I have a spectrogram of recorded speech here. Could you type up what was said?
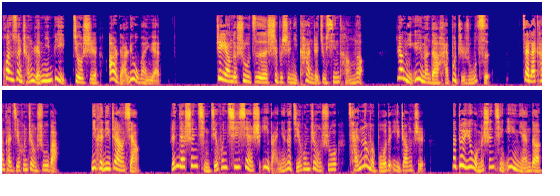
换算成人民币就是二点六万元。这样的数字是不是你看着就心疼了？让你郁闷的还不止如此，再来看看结婚证书吧。你肯定这样想：人家申请结婚期限是一百年的结婚证书，才那么薄的一张纸，那对于我们申请一年的，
